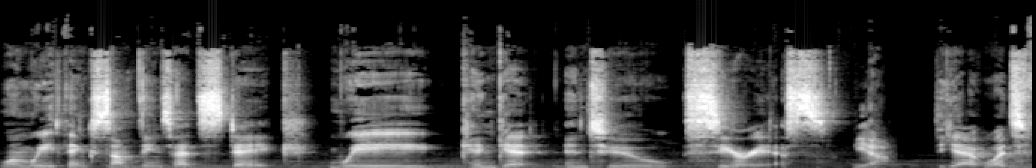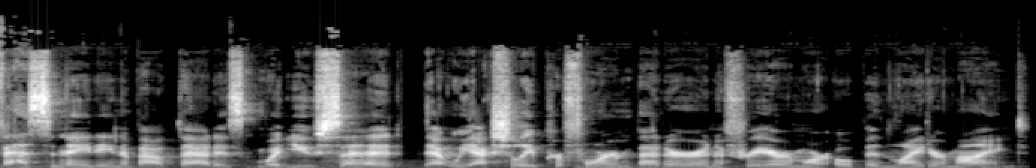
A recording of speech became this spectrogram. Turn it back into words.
when we think something's at stake, we can get into serious. Yeah. Yet, what's fascinating about that is what you said that we actually perform better in a freer, more open, lighter mind.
